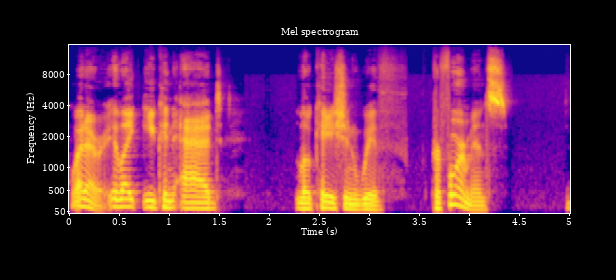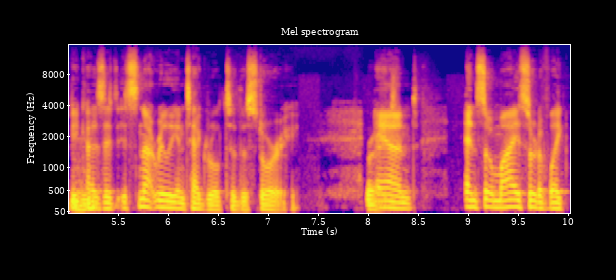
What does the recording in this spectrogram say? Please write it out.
whatever. Like you can add location with performance because mm-hmm. it, it's not really integral to the story. Right. And and so my sort of like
